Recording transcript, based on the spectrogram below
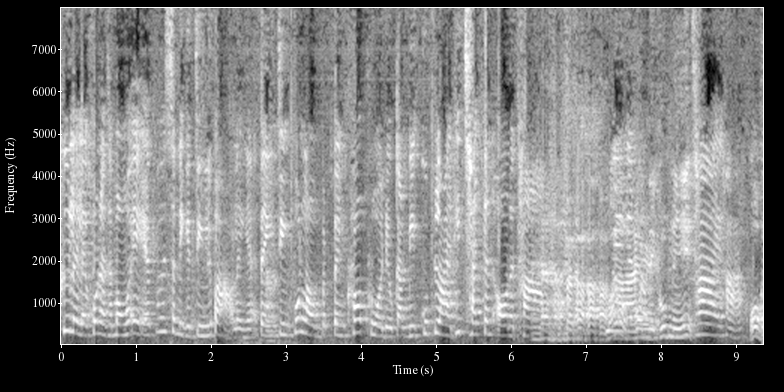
คือหลายๆคนอาจจะมองว่า AF สนิทกันจริงหรือเปล่าอะไรเงี้ยแต่จริงๆพวกเราเป็นครอบครัวเดียวกันมีกรุ๊ปไลน์ที่แชทกัน all the time ๆร้อยกว่าคนในกลุ่มนี้ ใช่ค่ะโอ้โห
